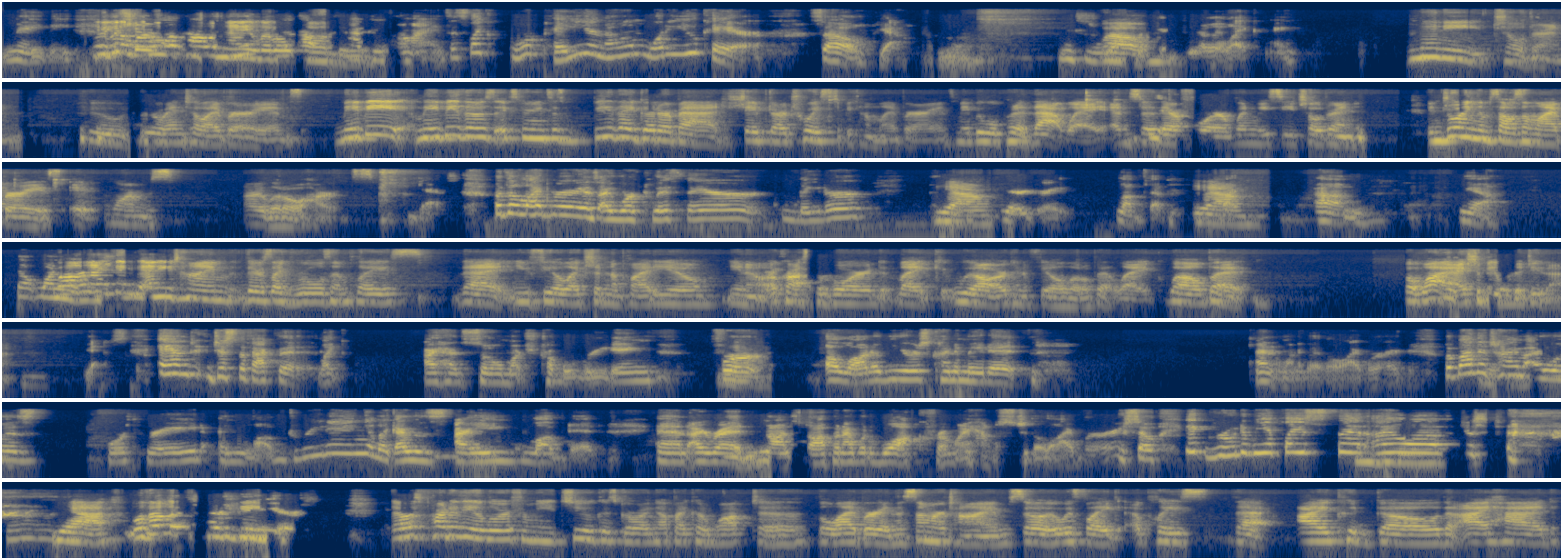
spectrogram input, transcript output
Maybe Maybe But a little column A, little column B. It's like we're paying them. What do you care? So yeah, this is what really like me. Many children who grew into librarians maybe maybe those experiences be they good or bad shaped our choice to become librarians maybe we'll put it that way and so therefore when we see children enjoying themselves in libraries it warms our little hearts yes but the librarians i worked with there later yeah very great love them yeah um yeah one well and i think anytime there's like rules in place that you feel like shouldn't apply to you, you know, right. across the board, like we all are going to feel a little bit like, well, but, but why? I should be able to do that. Yes. And just the fact that like I had so much trouble reading for yeah. a lot of years kind of made it, I didn't want to go to the library. But by the time I was fourth grade, I loved reading. Like I was, I loved it. And I read mm-hmm. nonstop and I would walk from my house to the library. So it grew to be a place that I mm-hmm. love just. yeah. Well, that was part of the years. That was part of the allure for me too, because growing up, I could walk to the library in the summertime. So it was like a place that I could go, that I had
